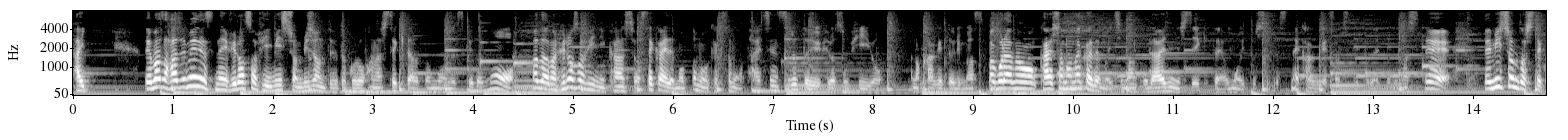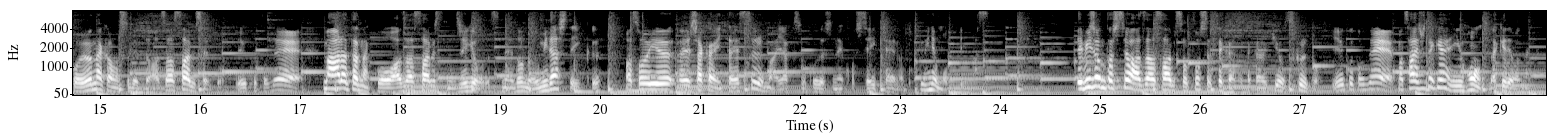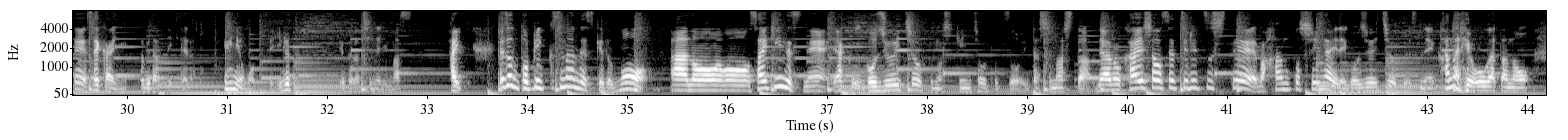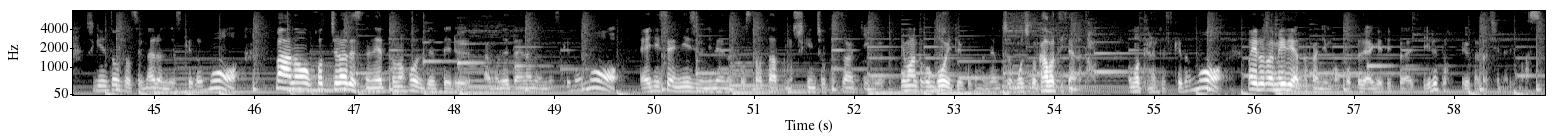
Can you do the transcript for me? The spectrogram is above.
はい。でまずはじめですねフィロソフィーミッションビジョンというところをお話してきたらと思うんですけどもまずあのフィロソフィーに関しては世界で最もお客様を対戦するというフィロソフィーをあの掲げております、まあ、これはあの会社の中でも一番こう大事にしていきたい思いとしてですね掲げさせていただいておりましてでミッションとしてこう世の中の全てをアザーサービスへということで、まあ、新たなこうアザーサービスの事業をですねどんどん生み出していく、まあ、そういう社会に対するまあ約束をですねこうしていきたいなというふうに思っています。でビジョンとしてはアザーサービスを通して世界の戦いを企業を作るということで、まあ、最終的には日本だけではなくて世界に飛び立っていきたいなというふうに思っているという形になります。はい。で、ちょっとトピックスなんですけども、あのー、最近ですね、約51億の資金調達をいたしました。で、あの、会社を設立して、まあ、半年以内で51億ですね、かなり大型の資金調達になるんですけども、まあ、あの、こちらですね、ネットの方で出てる、あの、データになるんですけども、2022年のスタートアップの資金調達ランキング、今のところ5位ということなので、ちょっともうちょっと頑張っていきたいなと思ってるんですけども、まあ、いろんなメディアとかにも取り上げていただいているという形になります。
